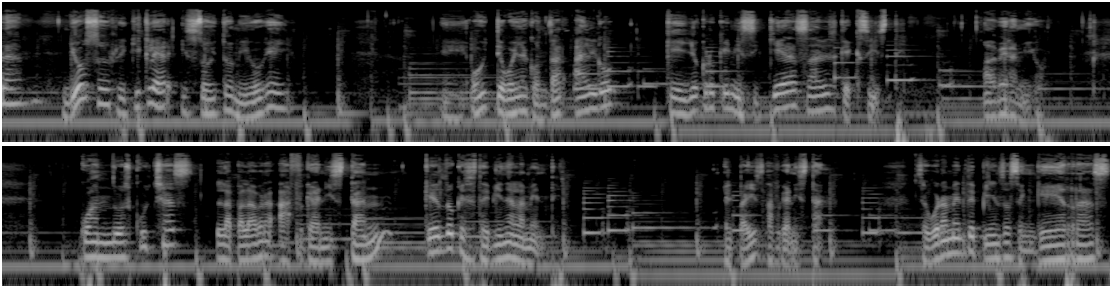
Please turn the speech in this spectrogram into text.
Hola, yo soy Ricky Claire y soy tu amigo gay. Eh, hoy te voy a contar algo que yo creo que ni siquiera sabes que existe. A ver amigo, cuando escuchas la palabra Afganistán, ¿qué es lo que se te viene a la mente? El país Afganistán. Seguramente piensas en guerras,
